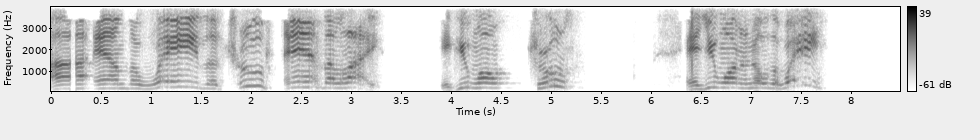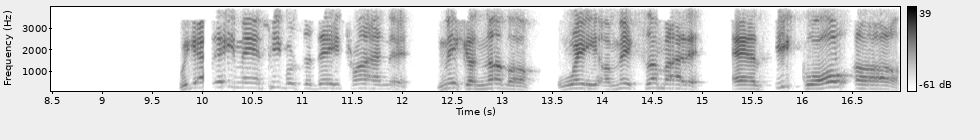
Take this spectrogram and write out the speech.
I am the way, the truth, and the life. If you want truth and you want to know the way, we got, amen, people today trying to make another way or make somebody as equal, uh,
